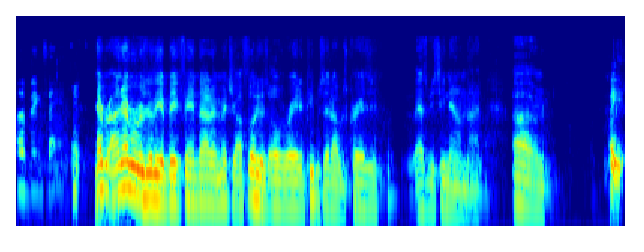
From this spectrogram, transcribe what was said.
a big fan. Never, I never was really a big fan of Donovan Mitchell. I thought he was overrated. People said I was crazy. As we see now, I'm not. Um, Wait,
